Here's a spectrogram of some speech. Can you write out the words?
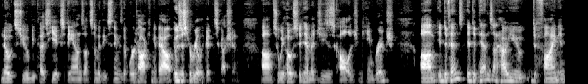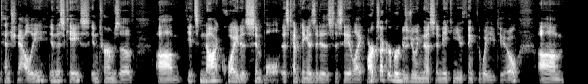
notes too, because he expands on some of these things that we're talking about. It was just a really good discussion. Um, so we hosted him at Jesus College in Cambridge. Um, it depends. It depends on how you define intentionality in this case, in terms of um, it's not quite as simple as tempting as it is to say like Mark Zuckerberg is doing this and making you think the way you do. Um,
